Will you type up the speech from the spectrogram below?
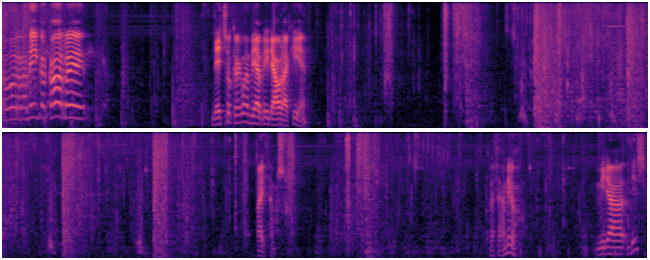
Corre, amigo, corre De hecho, creo que me voy a abrir ahora aquí, ¿eh? Ahí estamos Gracias, amigo Mira, ¿this?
